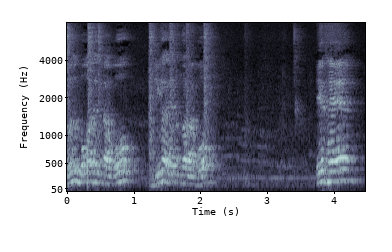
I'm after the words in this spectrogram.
너는 뭐가 된다고? 니가 되는 거라고. 이해 돼?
